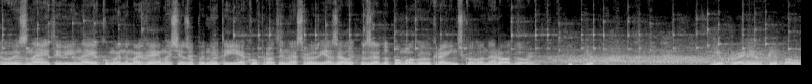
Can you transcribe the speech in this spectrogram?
Ви знаєте, війна, яку ми намагаємося зупинити, і яку проти нас розв'язали за допомогою українського народу. Ukrainian people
